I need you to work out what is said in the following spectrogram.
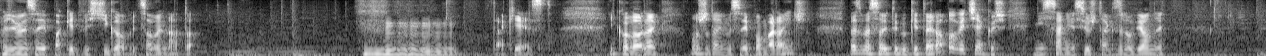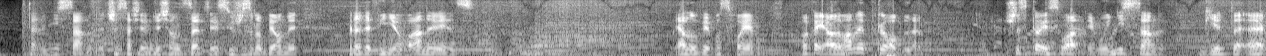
Weźmiemy sobie pakiet wyścigowy. Co wy na to? tak jest. I kolorek. Może dajmy sobie pomarańcz. Wezmę sobie tego GTR, bo wiecie, jakoś Nissan jest już tak zrobiony. Ten Nissan 370Z jest już zrobiony, predefiniowany, więc ja lubię po swojemu. Ok, ale mamy problem. Wszystko jest ładnie. Mój Nissan GTR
